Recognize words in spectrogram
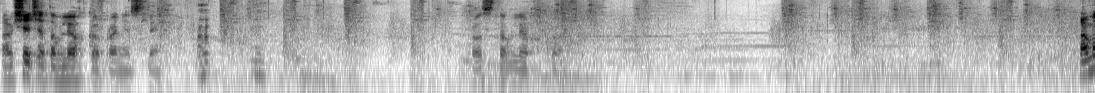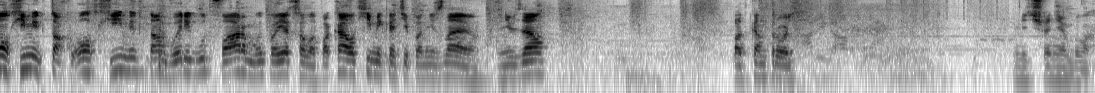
Вообще что-то в легкую пронесли. Просто в легкую. Там алхимик, так, алхимик, там very good farm, и поехала. Пока алхимика, типа, не знаю, не взял под контроль. Ничего не было.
